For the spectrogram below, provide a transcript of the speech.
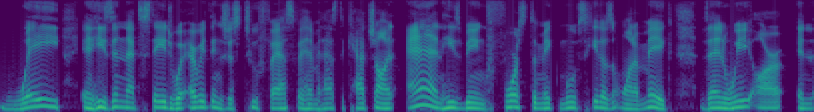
way he's in that stage where everything's just too fast for him and has to catch on, and he's being forced to make moves he doesn't want to make, then we are in,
